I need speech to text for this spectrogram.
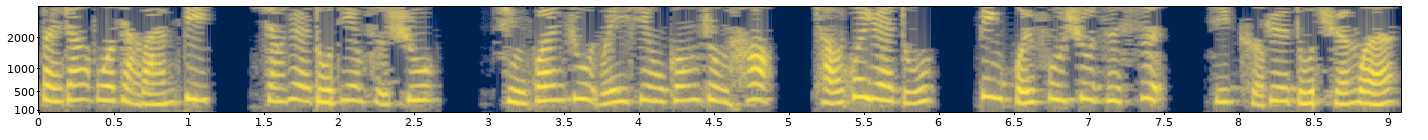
本章播讲完毕。想阅读电子书，请关注微信公众号“朝会阅读”，并回复数字四即可阅读全文。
